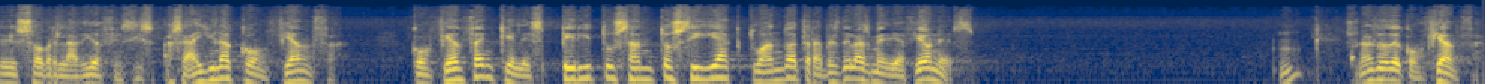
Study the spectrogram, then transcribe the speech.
eh, sobre la diócesis. O sea, hay una confianza, confianza en que el Espíritu Santo sigue actuando a través de las mediaciones. ¿Mm? Es un acto de confianza.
